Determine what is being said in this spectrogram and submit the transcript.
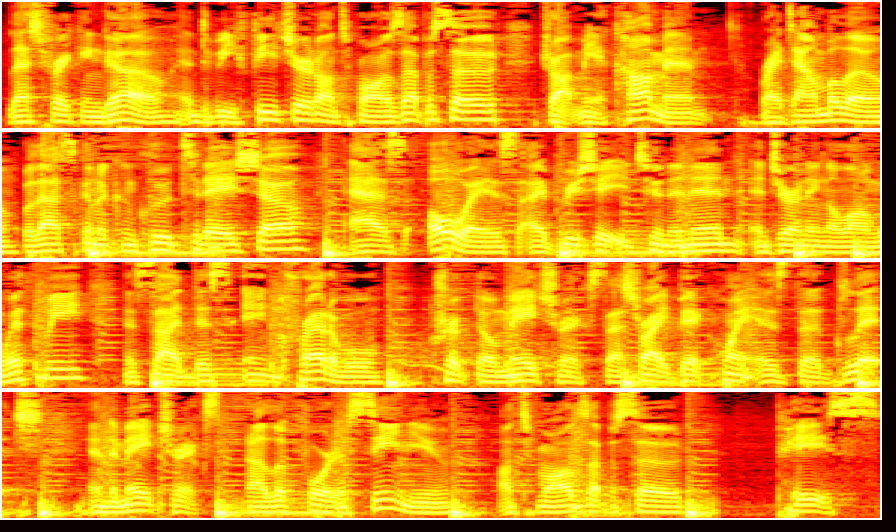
Let's freaking go. And to be featured on tomorrow's episode, drop me a comment right down below. Well, that's going to conclude today's show. As always, I appreciate you tuning in and journeying along with me inside this incredible crypto matrix. That's right. Bitcoin is the glitch in the matrix. And I look forward to seeing you on tomorrow's episode. Peace.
